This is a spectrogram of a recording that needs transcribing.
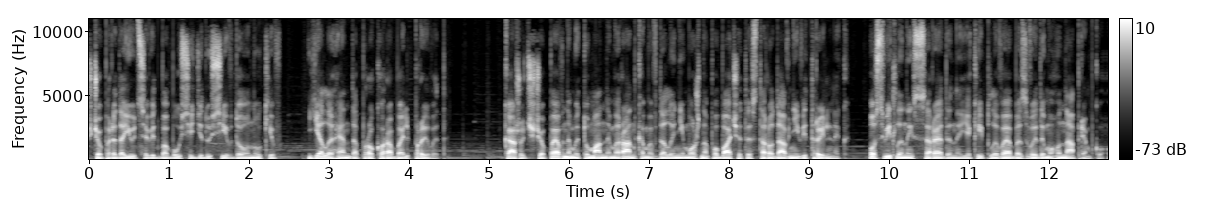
що передаються від бабусі дідусів до онуків, є легенда про корабель-привид. Кажуть, що певними туманними ранками вдалині можна побачити стародавній вітрильник, освітлений зсередини, який пливе без видимого напрямку.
